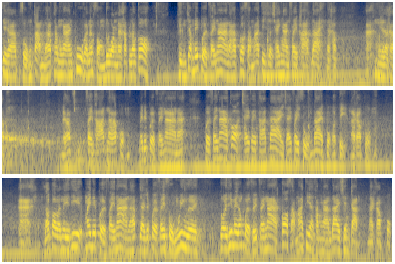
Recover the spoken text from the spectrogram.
นี่ครับสูงต่ำนะครับทำงานคู่กันทั้งสองดวงนะครับ แล้วก็ถึงจะไม่เปิดไฟหน้านะครับ ก็สามารถที่จะใช้งานไฟพาร์ทได้นะครับอะนี่นะครับเห็นไหมครับไฟพาร์ทนะครับ ผมไม่ได้เปิดไฟหน้านะ เปิดไฟหน้าก็ใช้ไฟพาร์ทได้ ใช้ไฟสูงได้ปกตินะครับ ผมอ่าแล้วกรณีที่ไม่ได้เปิดไฟหน้านะครับ อยากจะเปิดไฟสูงวิ่งเลย โดยที่ไม่ต้องเปิดสวิตช์ไฟหน้าก็สามารถที่จะทำงานได้เช่นกันนะครับ ผม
